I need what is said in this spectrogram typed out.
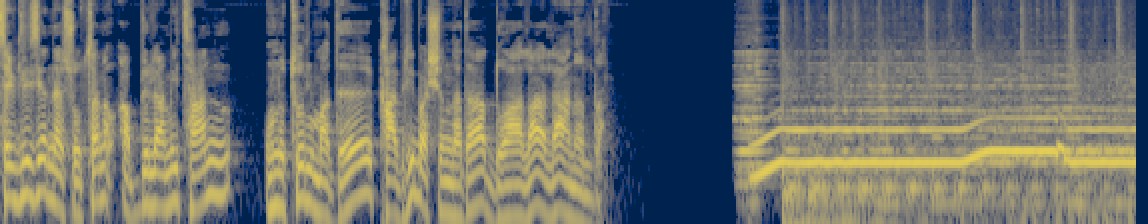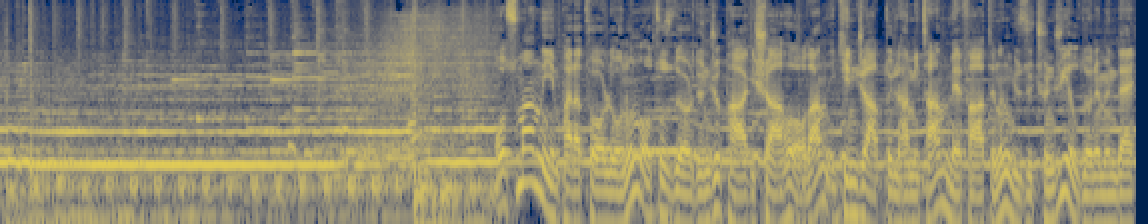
Sevgili izleyenler Sultan Abdülhamit Han unutulmadı, kabri başında da dualarla anıldı. Osmanlı İmparatorluğu'nun 34. padişahı olan 2. Abdülhamit Han vefatının 103. yıl dönümünde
